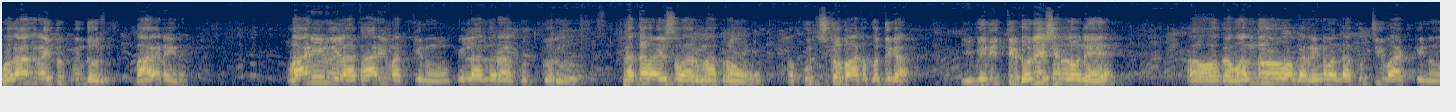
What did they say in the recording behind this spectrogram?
పొగాకు రైతుకు మిందోరు బాగానైనా వాణి నువ్వు ఇలా తారి మత్కిను పిల్లందరూ కుత్తుకోరు పెద్ద వయసు వారు మాత్రం కుర్చుకో బాత కొద్దిగా. ఇవి మీరిత్తి డొనేషన్లోనే ఒక వంద ఒక రెండు వంద కుర్చీ వాటికిను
